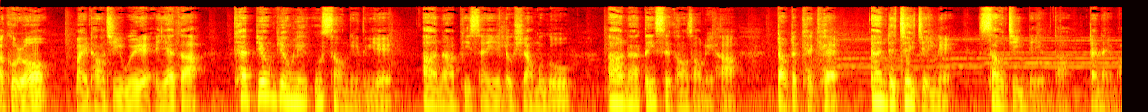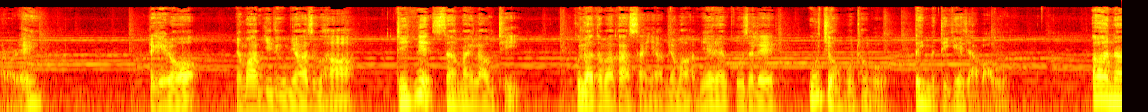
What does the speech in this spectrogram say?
အခုတော့မိုင်ထောင်ချီဝေးတဲ့အရက်ကခက်ပြုံးပြုံးလေးဥဆောင်နေသူရဲ့ အာနာဖီဆန်ရေးလှုပ်ရှားမှုကိုအာနာသိန်းစစ်ကောင်းဆောင်တွေဟာတောက်တခက်ခက်အန်တကြိတ်ကြိတ်နဲ့စောင့်ကြည့်နေုံသာတတ်နိုင်ပါတော့တယ်။တကယ်တော့မြန်မာပြည်သူအများစုဟာဒီနှစ်စမ်းမိုက်လောက်ထိကုလသမဂ္ဂဆိုင်ရာမြန်မာအမြဲတမ်းကိုယ်စားလှယ်ဦးကျော်မိုးထွန်းကိုသိမသိခဲ့ကြပါဘူး။အာနာ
